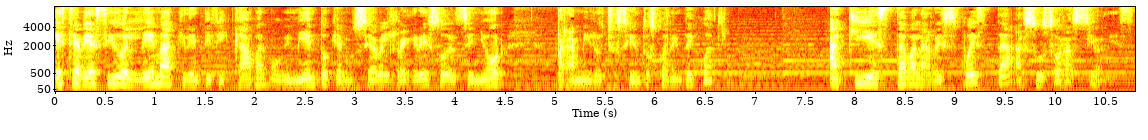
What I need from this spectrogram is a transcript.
Este había sido el lema que identificaba el movimiento que anunciaba el regreso del Señor para 1844. Aquí estaba la respuesta a sus oraciones.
